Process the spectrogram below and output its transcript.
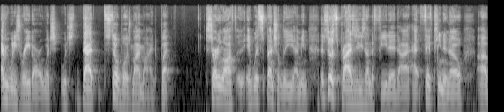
everybody's radar, which which that still blows my mind, but starting off uh, with Spencer Lee, I mean, it's no surprise he's undefeated uh, at 15 and 0. Uh,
